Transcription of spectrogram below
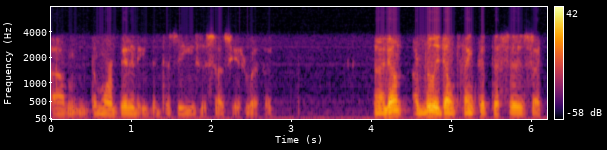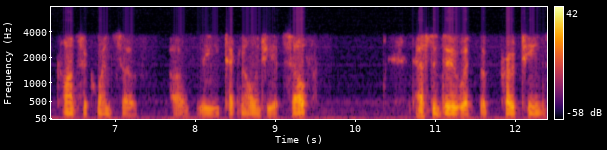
um, the morbidity, the disease associated with it. And I don't, I really don't think that this is a consequence of of the technology itself. It has to do with the proteins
